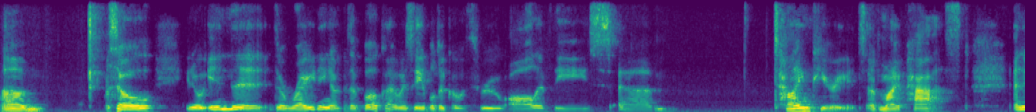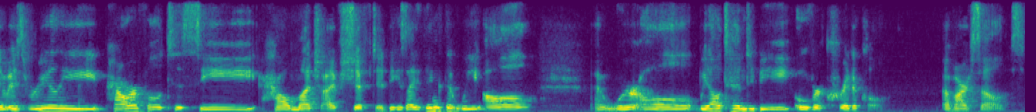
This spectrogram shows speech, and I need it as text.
Um, so you know in the the writing of the book i was able to go through all of these um, time periods of my past. And it was really powerful to see how much I've shifted because I think that we all uh, we're all we all tend to be overcritical of ourselves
